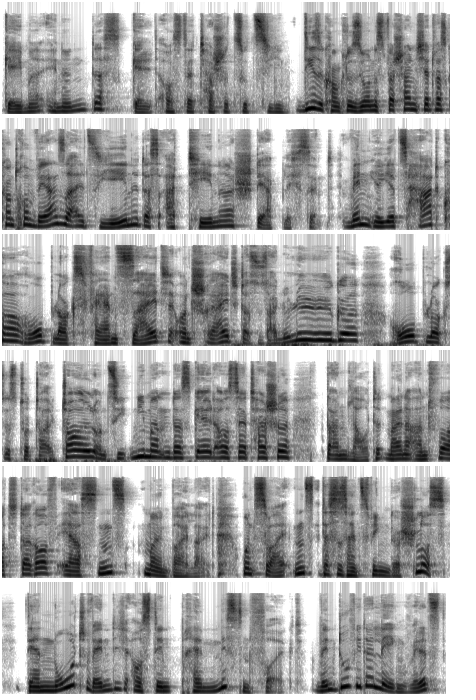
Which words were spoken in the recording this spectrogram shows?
GamerInnen das Geld aus der Tasche zu ziehen. Diese Konklusion ist wahrscheinlich etwas kontroverser als jene, dass Athener sterblich sind. Wenn ihr jetzt Hardcore-Roblox-Fans seid und schreit, das ist eine Lüge, Roblox ist total toll und zieht niemanden Geld aus der Tasche, dann lautet meine Antwort darauf erstens mein Beileid und zweitens, das ist ein zwingender Schluss der notwendig aus den Prämissen folgt. Wenn du widerlegen willst,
